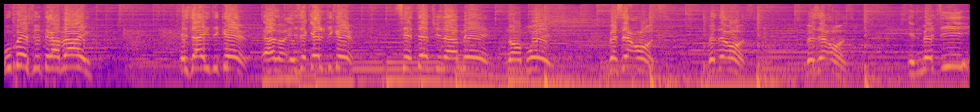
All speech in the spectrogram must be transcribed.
ou besoin travail. Esaïe dit que, alors, Ezekiel dit que c'était une armée nombreuse. Verset 11. Verset 11. Verset 11. Il me dit,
